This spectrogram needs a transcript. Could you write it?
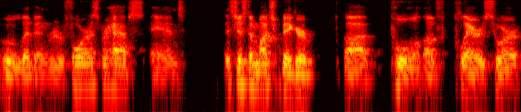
who live in River Forest, perhaps, and it's just a much bigger uh, pool of players who are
